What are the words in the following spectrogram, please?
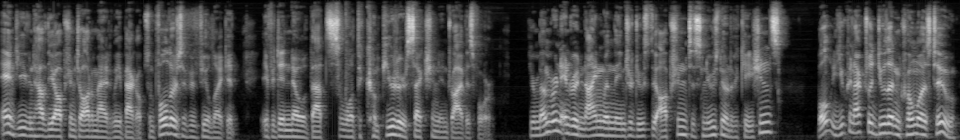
And you even have the option to automatically back up some folders if you feel like it, if you didn't know that's what the computer section in Drive is for. You remember in Android 9 when they introduced the option to snooze notifications? Well, you can actually do that in Chrome OS too.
